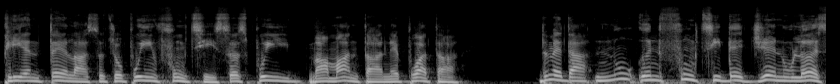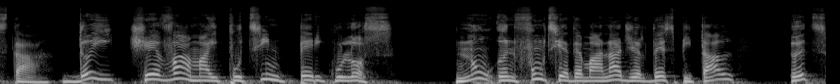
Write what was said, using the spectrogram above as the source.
clientela, să-ți o pui în funcții, să spui amanta, nepoata, Dom'le, dar nu în funcții de genul ăsta. dă ceva mai puțin periculos. Nu în funcție de manager de spital îți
